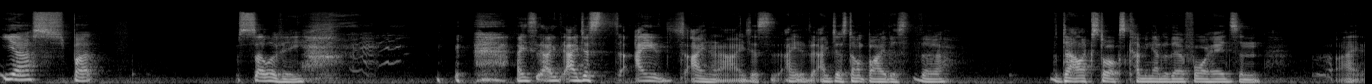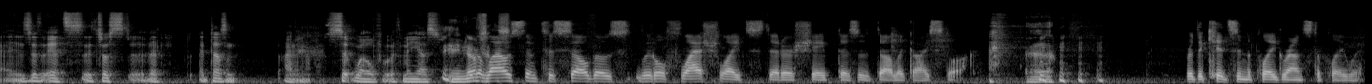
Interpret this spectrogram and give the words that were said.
yes, but Celebi. I, I, I just I I don't know I just I I just don't buy this the the Dalek stalks coming out of their foreheads and I it's just it's it's just uh, that it doesn't I don't know sit well with me as You don't even have It allows them to sell those little flashlights that are shaped as a Dalek eye stalk for the kids in the playgrounds to play with.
